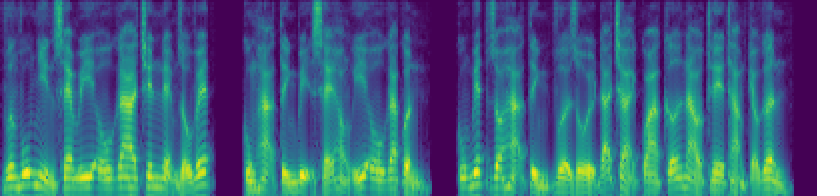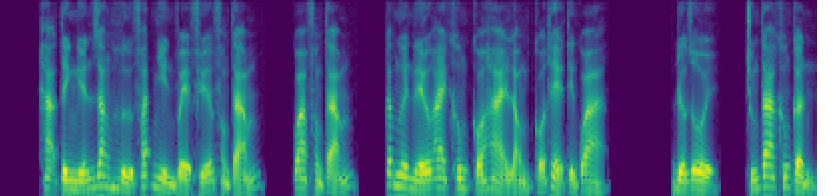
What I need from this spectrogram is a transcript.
Vương Vũ nhìn xem yoga trên nệm dấu vết, cùng hạ tình bị xé hỏng yoga quần, cũng biết do hạ tình vừa rồi đã trải qua cỡ nào thê thảm kéo gân. Hạ tình nghiến răng hừ phát nhìn về phía phòng 8, qua phòng 8, các ngươi nếu ai không có hài lòng có thể tiến qua. Được rồi, chúng ta không cần,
